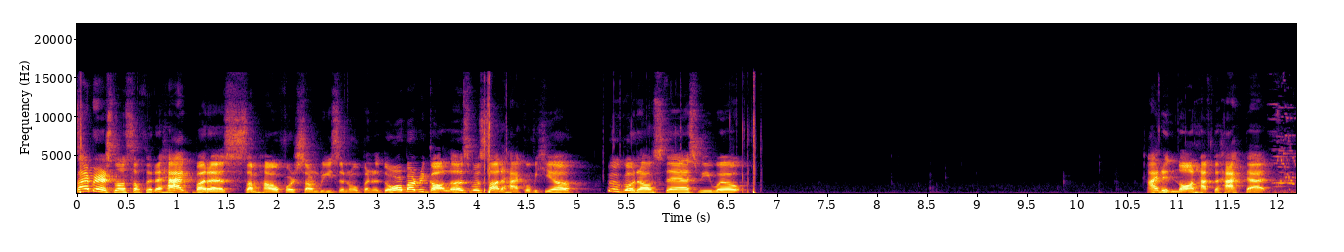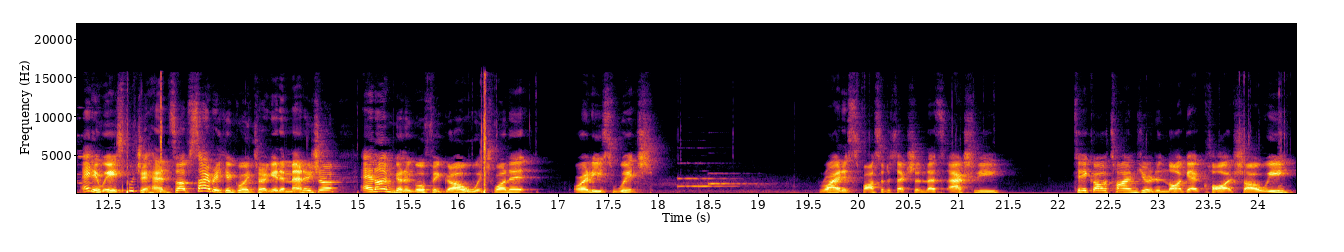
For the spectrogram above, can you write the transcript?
Cyber has not started the hack, but has somehow for some reason opened the door. But regardless, we'll start the hack over here. We'll go downstairs. We will... I did not have to hack that. Anyways, put your hands up. Cyber can go interrogate a manager. And I'm gonna go figure out which one it... Or at least which... Right, it's faster detection. Let's actually take our time here to not get caught, shall we?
